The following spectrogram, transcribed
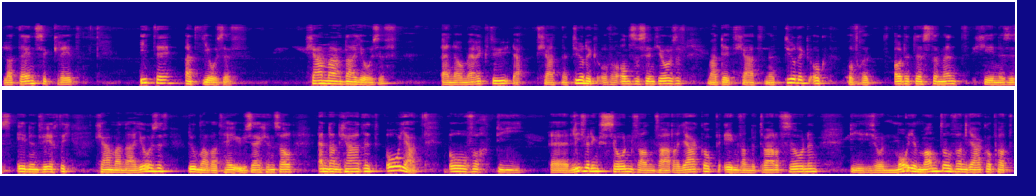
Latijnse kreet Ite ad Jozef. Ga maar naar Jozef. En nou merkt u, ja, het gaat natuurlijk over onze Sint Jozef, maar dit gaat natuurlijk ook over het Oude Testament, Genesis 41. Ga maar naar Jozef, doe maar wat hij u zeggen zal. En dan gaat het, oh ja, over die uh, lievelingszoon van vader Jacob, een van de twaalf zonen, die zo'n mooie mantel van Jacob had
